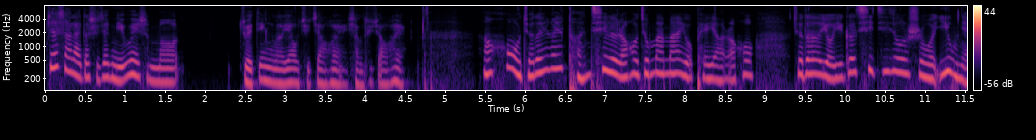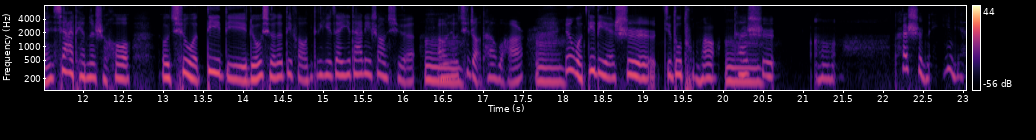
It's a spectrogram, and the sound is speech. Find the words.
接下来的时间你为什么。决定了要去教会，想去教会？然后我觉得因为团契的，然后就慢慢有培养，然后觉得有一个契机，就是我一五年夏天的时候，有去我弟弟留学的地方，我弟弟在意大利上学，嗯，然后就去找他玩儿，嗯因为我弟弟也是基督徒嘛，嗯他是，嗯，他是哪一年？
